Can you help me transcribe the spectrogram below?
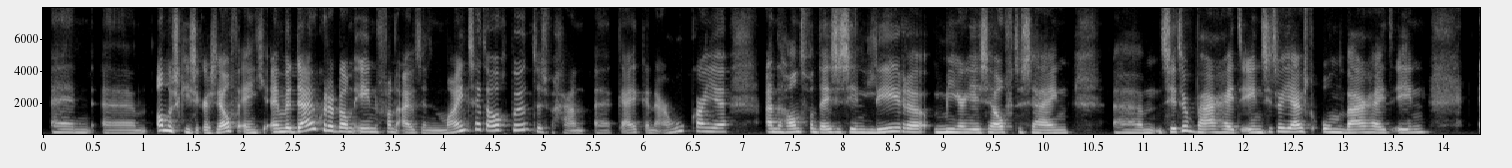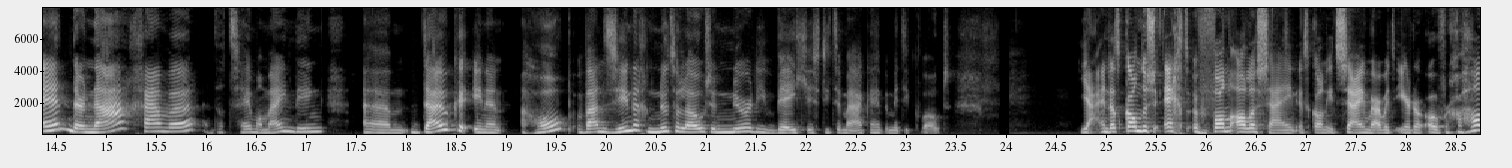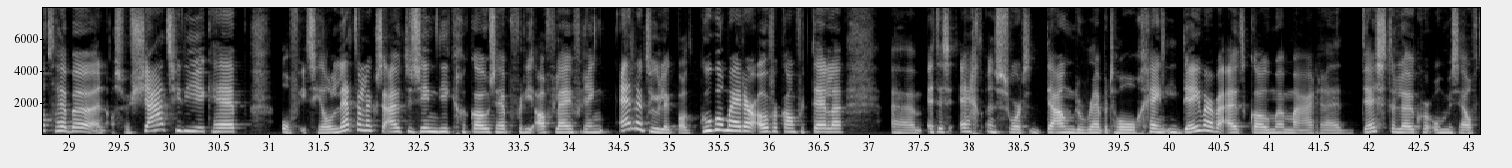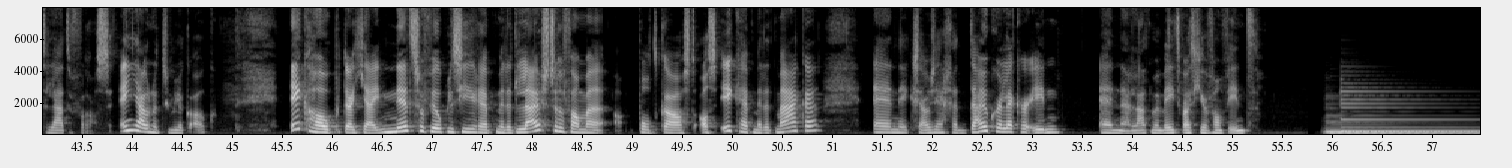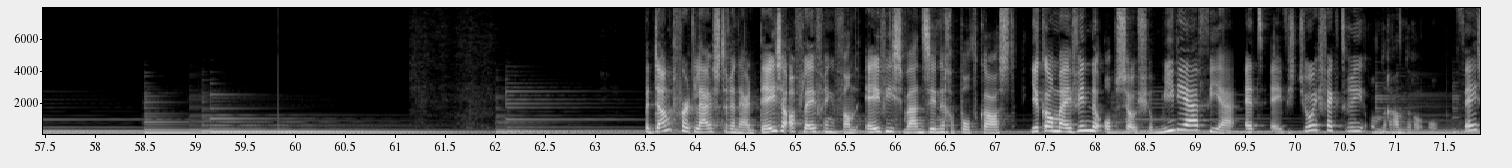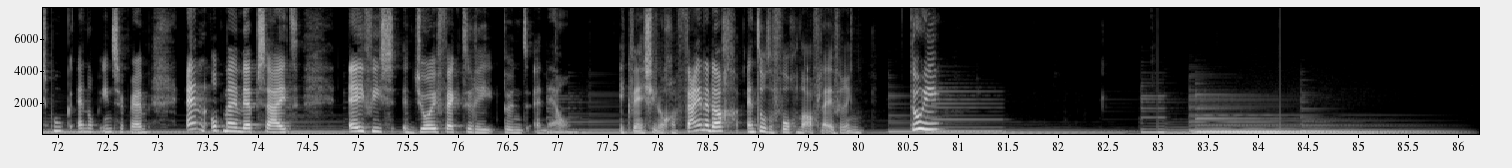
En um, anders kies ik er zelf eentje. En we duiken er dan in vanuit een mindset oogpunt. Dus we gaan uh, kijken naar hoe kan je aan de hand van deze zin leren meer jezelf te zijn. Um, zit er waarheid in? Zit er juist onwaarheid in? En daarna gaan we, dat is helemaal mijn ding, um, duiken in een hoop waanzinnig nutteloze nerdy weetjes die te maken hebben met die quote. Ja, en dat kan dus echt van alles zijn. Het kan iets zijn waar we het eerder over gehad hebben, een associatie die ik heb, of iets heel letterlijks uit de zin die ik gekozen heb voor die aflevering. En natuurlijk wat Google mij daarover kan vertellen. Um, het is echt een soort down the rabbit hole. Geen idee waar we uitkomen, maar uh, des te leuker om mezelf te laten verrassen. En jou natuurlijk ook. Ik hoop dat jij net zoveel plezier hebt met het luisteren van mijn podcast als ik heb met het maken. En ik zou zeggen, duik er lekker in. En uh, laat me weten wat je ervan vindt. Bedankt voor het luisteren naar deze aflevering van Evi's Waanzinnige Podcast. Je kan mij vinden op social media via Evis Joy Factory, onder andere op Facebook en op Instagram. En op mijn website evisjoyfactory.nl. Ik wens je nog een fijne dag en tot de volgende aflevering. Doei!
